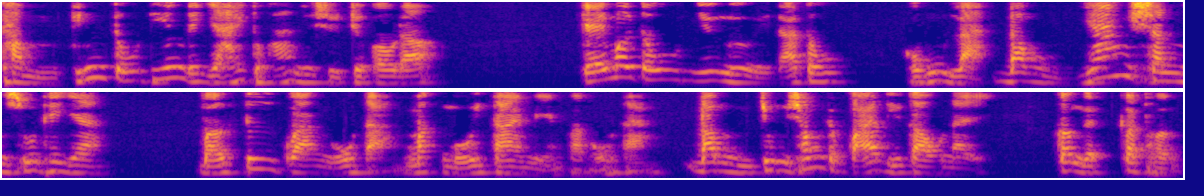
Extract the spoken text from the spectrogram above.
thầm kín tu tiến để giải tỏa những sự trượt ô đó. Kẻ mới tu như người đã tu cũng là đồng giáng sanh xuống thế gian bởi tư quan ngũ tạng, mắt, mũi, tai, miệng và ngũ tạng. Đồng chung sống trong quả địa cầu này, có nghịch, có thuận.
